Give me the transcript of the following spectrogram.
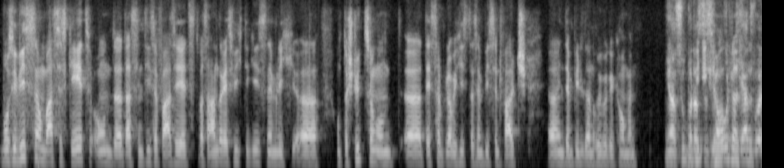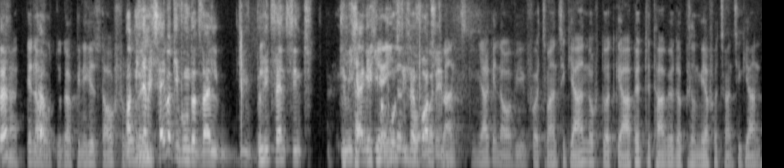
wo sie wissen, um was es geht und äh, dass in dieser Phase jetzt was anderes wichtig ist, nämlich äh, Unterstützung und äh, deshalb glaube ich, ist das ein bisschen falsch äh, in den Bildern rübergekommen. Ja, super, da dass das ja auch geklärt wurde. Ja, genau, ja. da bin ich jetzt auch froh. Hat mich nämlich selber gewundert, weil die Reed-Fans sind für mich eigentlich mich immer positiv hervorzuheben. Ja, genau, wie ich vor 20 Jahren noch dort gearbeitet habe oder ein bisschen mehr vor 20 Jahren.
